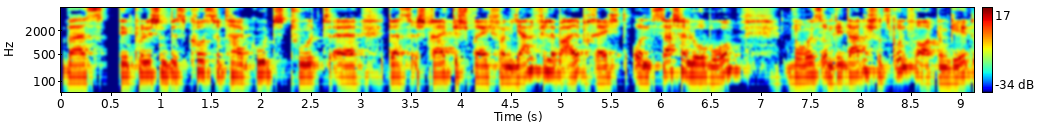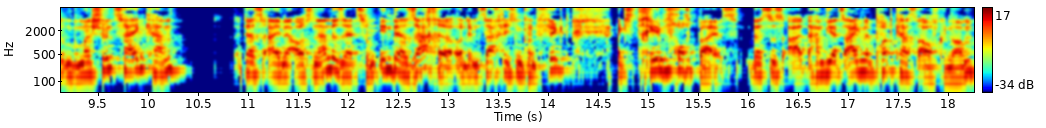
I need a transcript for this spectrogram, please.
was den politischen Diskurs total gut tut, äh, das Streitgespräch von Jan-Philipp Albrecht und Sascha Lobo, wo es um die Datenschutzgrundverordnung geht und wo man schön zeigen kann, dass eine Auseinandersetzung in der Sache und im sachlichen Konflikt extrem fruchtbar ist. Das ist, haben die als eigenen Podcast aufgenommen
